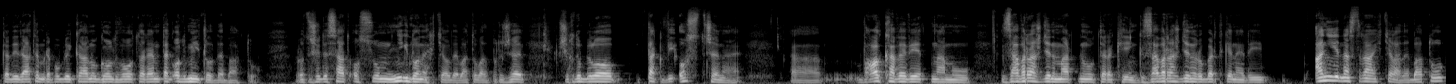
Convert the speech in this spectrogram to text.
kandidátem republikánu Goldwaterem, tak odmítl debatu. V roce 68 nikdo nechtěl debatovat, protože všechno bylo tak vyostřené, válka ve Větnamu, zavražděn Martin Luther King, zavražděn Robert Kennedy, Ani jedna strana nechtěla debatu.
